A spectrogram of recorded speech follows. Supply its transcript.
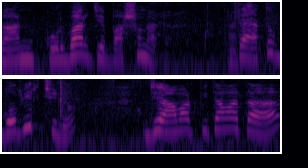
গান করবার যে বাসনাটা এটা এত গভীর ছিল যে আমার পিতামাতা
